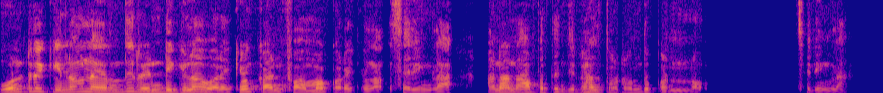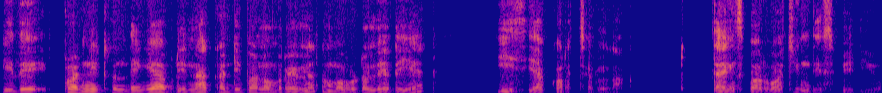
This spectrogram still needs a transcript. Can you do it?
ஒன்றரை கிலோவில் இருந்து ரெண்டு கிலோ வரைக்கும் கன்ஃபார்மாக குறைக்கலாம். சரிங்களா? ஆனால் நாற்பத்தஞ்சு நாள் தொடர்ந்து பண்ணணும். சரிங்களா? இது பண்ணிட்டு இருந்தீங்க அப்படின்னா கண்டிப்பான முறையில் நம்ம உடல் எடையை ஈஸியாக குறைச்சிடலாம். தேங்க்ஸ் ஃபார் வாட்சிங் திஸ் வீடியோ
